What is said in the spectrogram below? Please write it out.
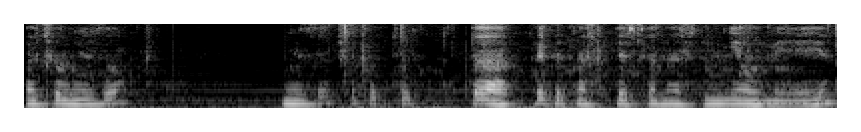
А что внизу? Внизу что-то тут. Так, прыгать наш персонаж не умеет.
